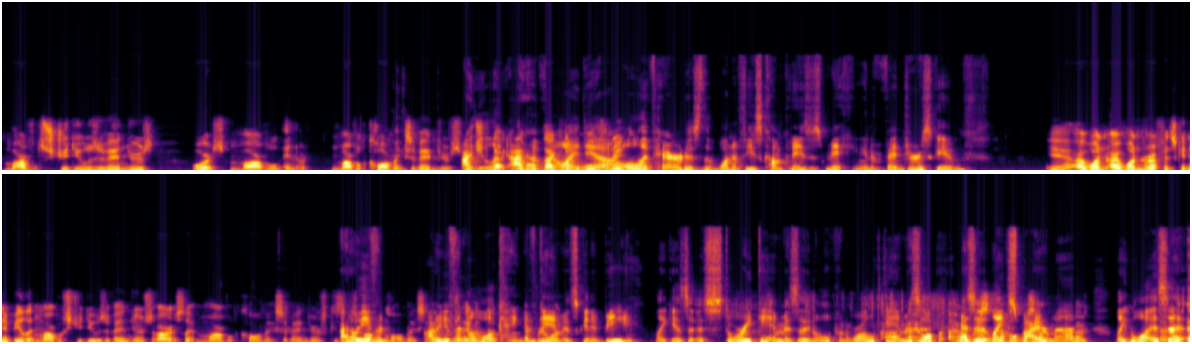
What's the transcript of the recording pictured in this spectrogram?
Marvel Studios Avengers or it's Marvel Inter- Marvel Comics Avengers. I like. I have no idea. Wolverine. All I've heard is that one of these companies is making an Avengers game. Yeah, I wonder. I wonder if it's going to be like Marvel Studios Avengers or it's like Marvel Comics Avengers. Because I don't even. Comics I don't even know what kind of everyone. game it's going to be. Like, is it a story game? Is it an open world game? I Is hope- it? I hope is it like I hope it's not- Spider Man? Like, what is I- it?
